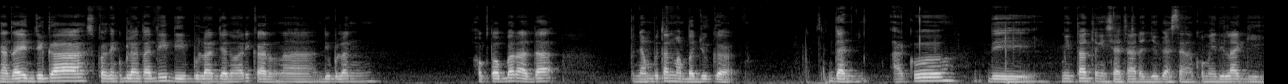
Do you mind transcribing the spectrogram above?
Ngadain juga seperti yang aku bilang tadi di bulan Januari karena di bulan Oktober ada penyambutan maba juga. Dan aku diminta untuk ngisi acara juga stand up komedi lagi.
